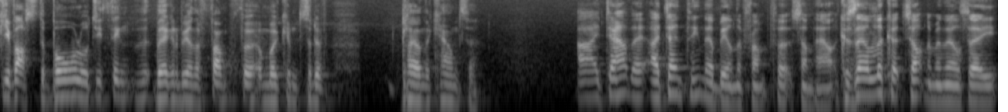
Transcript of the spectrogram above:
give us the ball, or do you think that they're going to be on the front foot and we can sort of play on the counter? I doubt that. I don't think they'll be on the front foot somehow because they'll look at Tottenham and they'll say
